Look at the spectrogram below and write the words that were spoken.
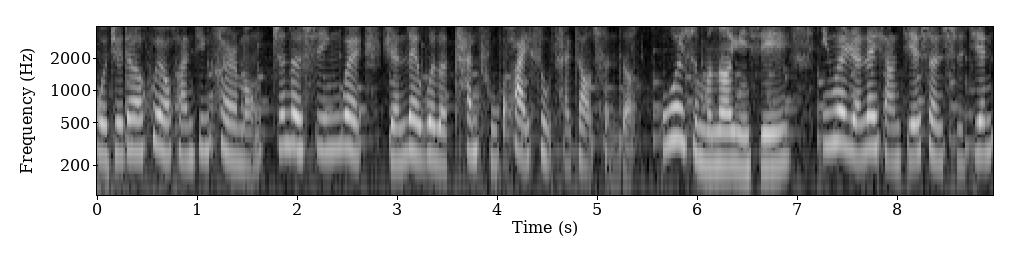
我觉得会有环境荷尔蒙，真的是因为人类为了贪图快速才造成的。为什么呢，允熙？因为人类想节省时间，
